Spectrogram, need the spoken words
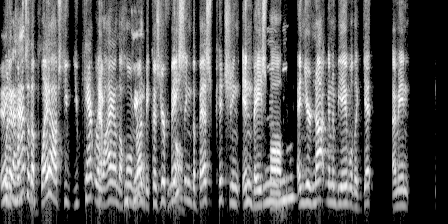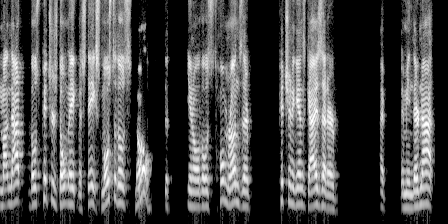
It when it comes happen. to the playoffs, you you can't rely yeah. on the home run because you're facing no. the best pitching in baseball, mm-hmm. and you're not going to be able to get. I mean, not, not those pitchers don't make mistakes. Most of those, no, the, you know, those home runs they're pitching against guys that are. I, I mean, they're not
